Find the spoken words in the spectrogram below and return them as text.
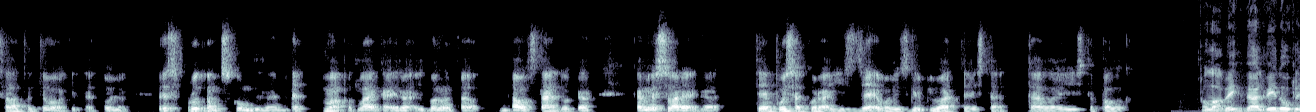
sāta tuvākie tā toļāk. Tas, protams, skumdināja, bet tomēr pat laikā ir gana daudz tādu, ka, kam ir svarīga tie puse, kurā viņš dzīvo, viņš grib jau attīstīt, tā lai viņš te paliktu. Labi, vēl viedokļi.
